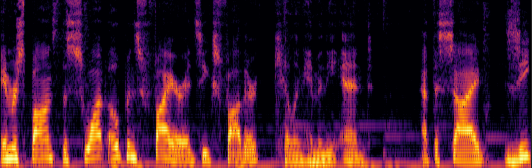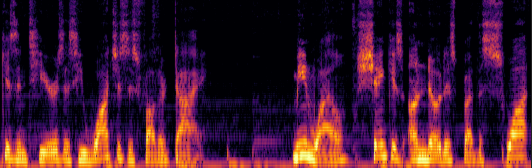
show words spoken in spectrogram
In response, the SWAT opens fire at Zeke's father, killing him in the end. At the side, Zeke is in tears as he watches his father die. Meanwhile, Shank is unnoticed by the SWAT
